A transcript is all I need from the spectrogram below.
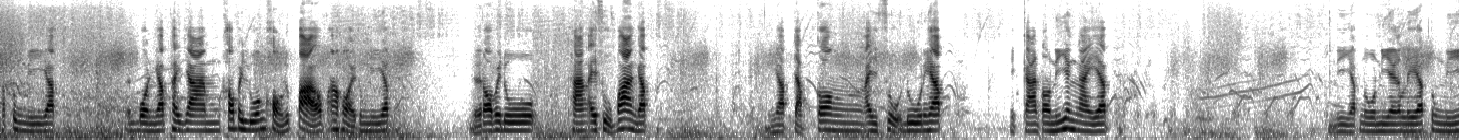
ครับตรงนี้ครับด้านบนครับพยายามเข้าไปล้วงของหรือเปล่าครับอาหอยตรงนี้ครับ เดี๋ยวเราไปดูทางไอสูบ้างครับนี่ครับจับกล้องไอสูดูนะครับเหตุการณ์ตอนนี้ยังไงครับ นี่ครับโนเนียกันเลยครับตรงนี้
